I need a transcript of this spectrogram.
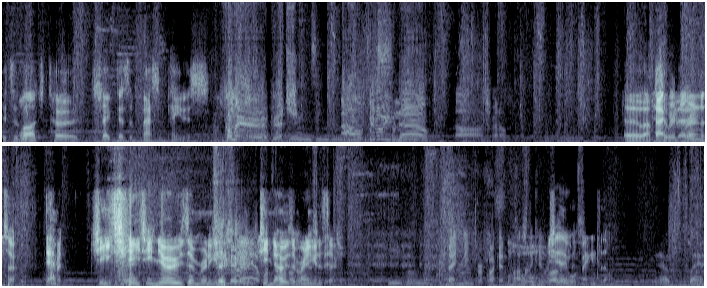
it's a What? large turd shaped as a massive penis. Come here, bitch! I'll light do you now! Oh, she ran off. Oh, I'm Attack. still Run there. in a circle. Damn it. She she she knows I'm running in a circle. Yeah, She knows I'm running in a circle. Evil lurks Bank me for a fucking every master kill? She or nearly this? walked back into that one. Yeah, that's the plan.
